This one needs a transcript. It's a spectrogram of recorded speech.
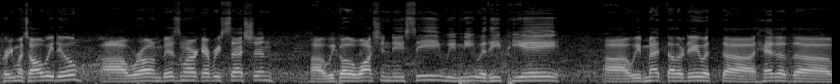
pretty much all we do. Uh, we're out in Bismarck every session. Uh, we go to Washington, D.C., we meet with EPA. Uh, we met the other day with the head of the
